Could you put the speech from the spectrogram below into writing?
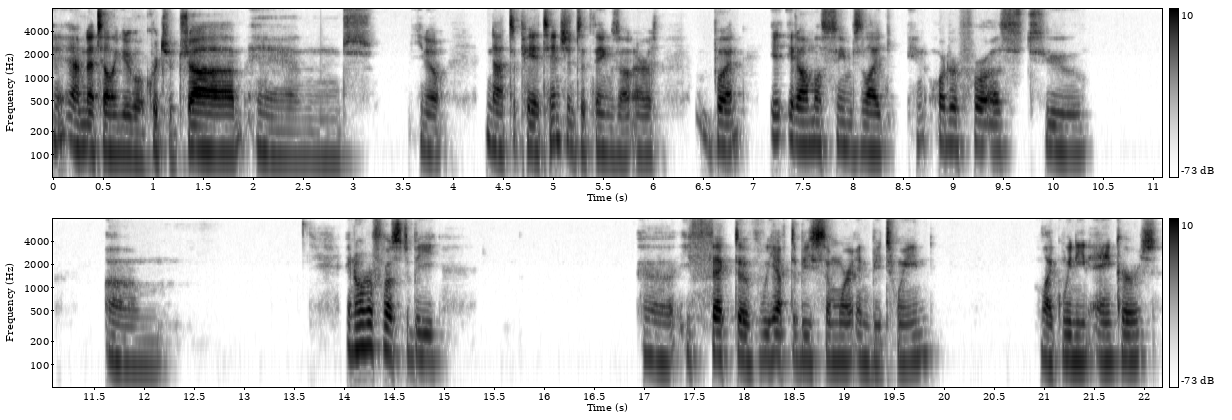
I'm not telling you to go quit your job and you know not to pay attention to things on Earth, but it, it almost seems like in order for us to um, in order for us to be uh, effective, we have to be somewhere in between. Like we need anchors,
